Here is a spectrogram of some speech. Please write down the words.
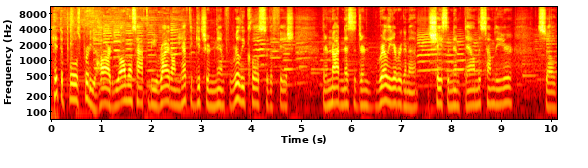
hit the pools pretty hard. You almost have to be right on. You have to get your nymph really close to the fish they're not necessarily, they're rarely ever gonna chase the nymph down this time of the year. So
